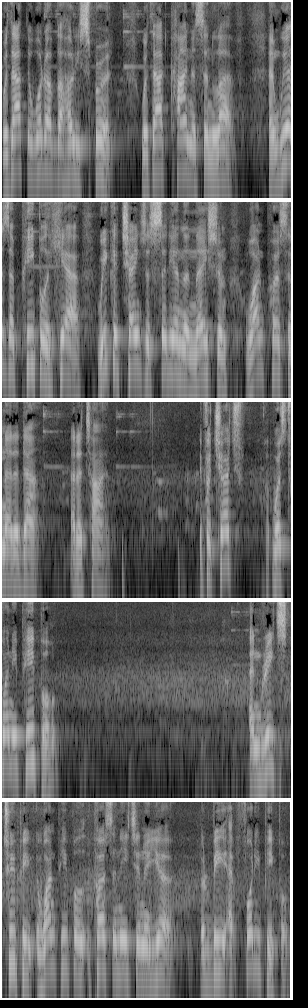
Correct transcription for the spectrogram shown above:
Without the water of the Holy Spirit, without kindness and love. And we as a people here, we could change the city and the nation one person at a down, at a time. If a church was 20 people and reached two pe- one people, person each in a year, it would be 40 people.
